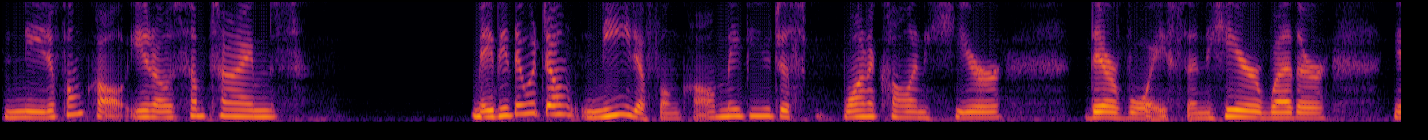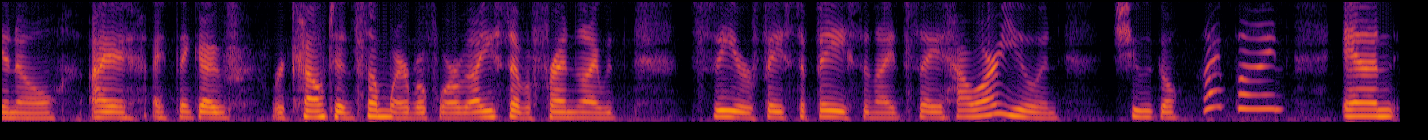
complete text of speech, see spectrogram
need a phone call. You know, sometimes maybe they don't need a phone call. Maybe you just want to call and hear their voice and hear whether, you know, I I think I've recounted somewhere before. I used to have a friend and I would see her face to face and I'd say, "How are you?" and she would go, "I'm fine." And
